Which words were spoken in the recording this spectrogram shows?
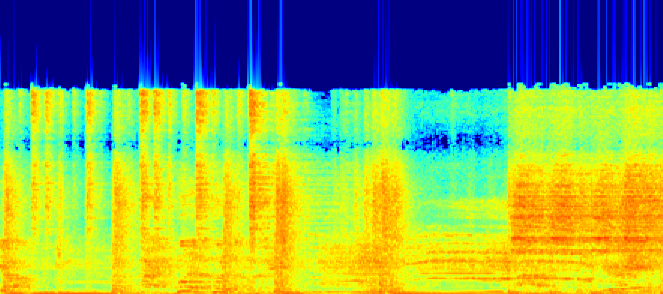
All right, put it up, put it up. put it up. All right, you ready?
